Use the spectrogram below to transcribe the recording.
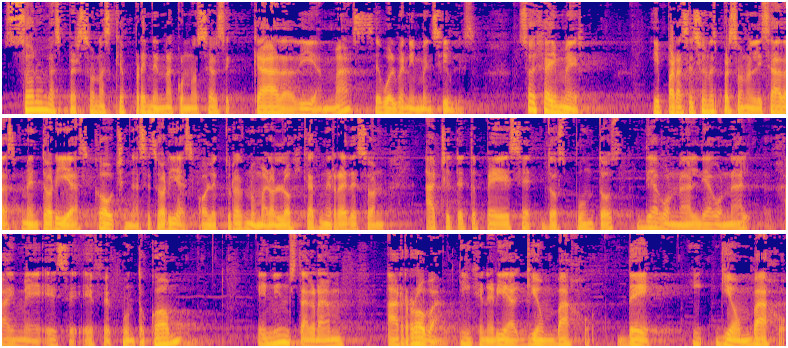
Solo las personas que aprenden a conocerse cada día más se vuelven invencibles. Soy Jaime y para sesiones personalizadas, mentorías, coaching, asesorías o lecturas numerológicas mis redes son https dos puntos diagonal diagonal jaimesf.com en Instagram arroba ingeniería guion bajo de guion bajo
